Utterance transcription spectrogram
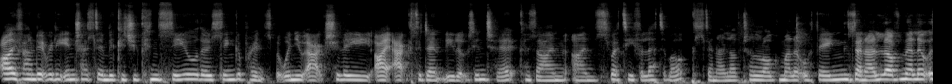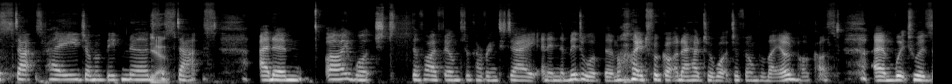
I found it really interesting because you can see all those fingerprints, but when you actually, I accidentally looked into it because I'm I'm sweaty for Letterboxd and I love to log my little things and I love my little stats page. I'm a big nerd Yeah. for stats, and um, I watched the five films we're covering today, and in the middle of them, I'd forgotten I had to watch a film for my own podcast, um, which was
